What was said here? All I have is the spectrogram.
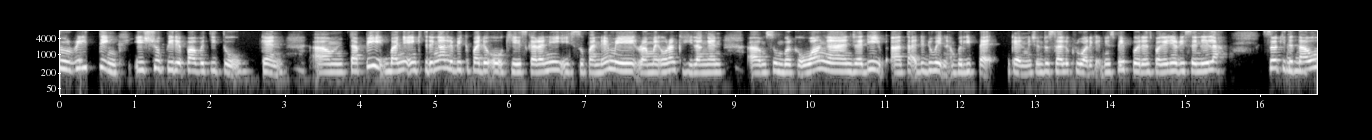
to rethink issue period poverty tu kan? Um, tapi banyak yang kita dengar lebih kepada oh, okay sekarang ni isu pandemik ramai orang kehilangan um, sumber keuangan. Jadi uh, tak ada duit nak beli pad kan? Macam tu selalu keluar dekat newspaper dan sebagainya recently lah. So kita mm-hmm. tahu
